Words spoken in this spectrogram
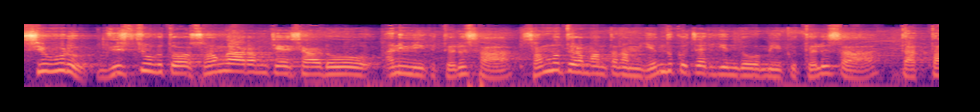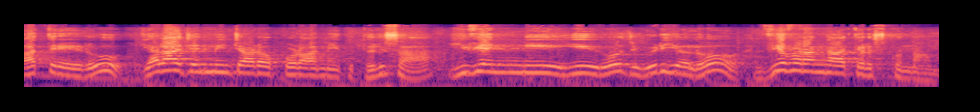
శివుడు విష్ణువుతో శృంగారం చేశాడు అని మీకు తెలుసా? సముద్ర మంతనం ఎందుకు జరిగిందో మీకు తెలుసా? దత్తాత్రేయుడు ఎలా జన్మించాడో కూడా మీకు తెలుసా? ఇవన్నీ ఈ రోజు వీడియోలో వివరంగా తెలుసుకుందాం.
